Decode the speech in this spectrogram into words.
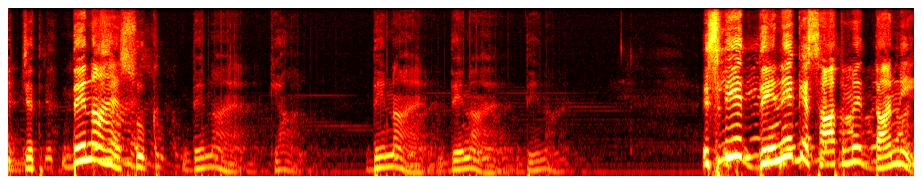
इज़्ज़त, देना है सुख, देना है ज्ञान, देना है देना है देना है। इसलिए देने के साथ में दानी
